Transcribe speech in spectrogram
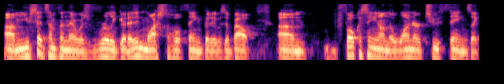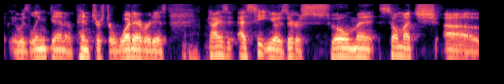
um, you said something that was really good i didn't watch the whole thing but it was about um, focusing on the one or two things like it was linkedin or pinterest or whatever it is. Mm-hmm. guys as ceos there is so many so much uh,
